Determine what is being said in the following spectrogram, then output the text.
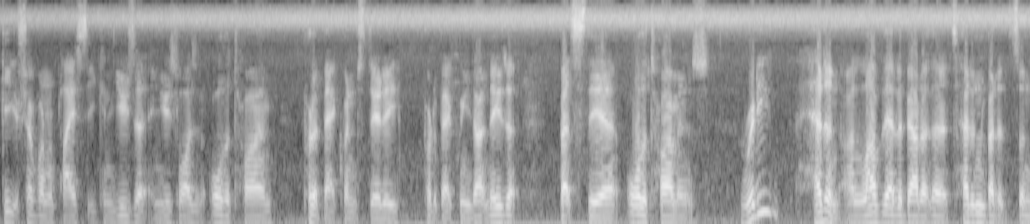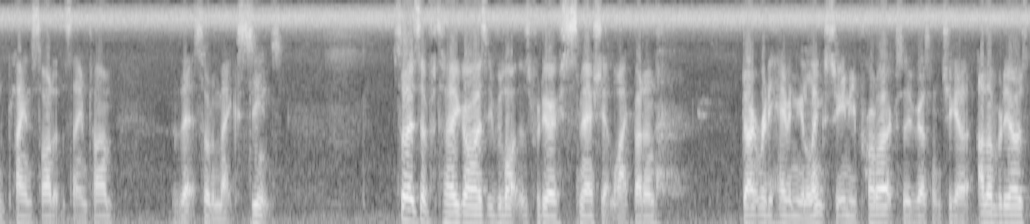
get your shovel in a place that you can use it and utilize it all the time. Put it back when it's dirty, put it back when you don't need it, but it's there all the time and it's really hidden. I love that about it, that it's hidden, but it's in plain sight at the same time. That sort of makes sense. So that's it for today, guys. If you like this video, smash that like button don't really have any links to any products. So if you guys want to check out other videos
